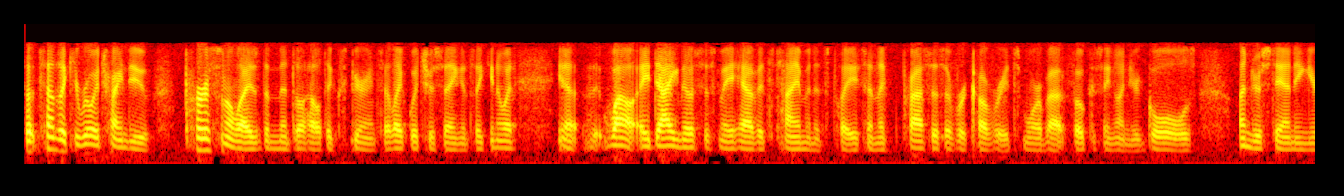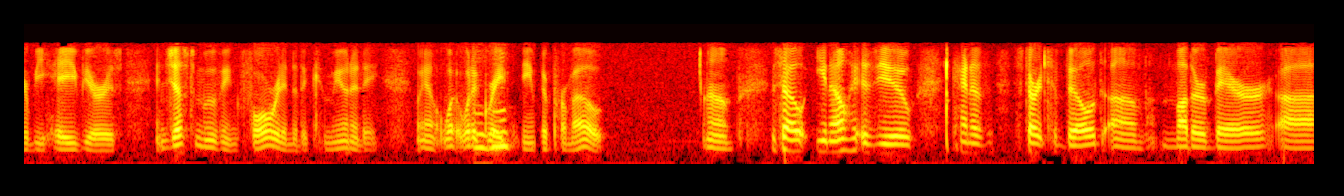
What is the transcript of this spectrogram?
So it sounds like you're really trying to personalize the mental health experience. I like what you're saying. It's like you know what, you know, while a diagnosis may have its time and its place, and the process of recovery, it's more about focusing on your goals, understanding your behaviors, and just moving forward into the community. You know, what what a mm-hmm. great theme to promote. Um, so you know, as you kind of start to build um, Mother Bear uh,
